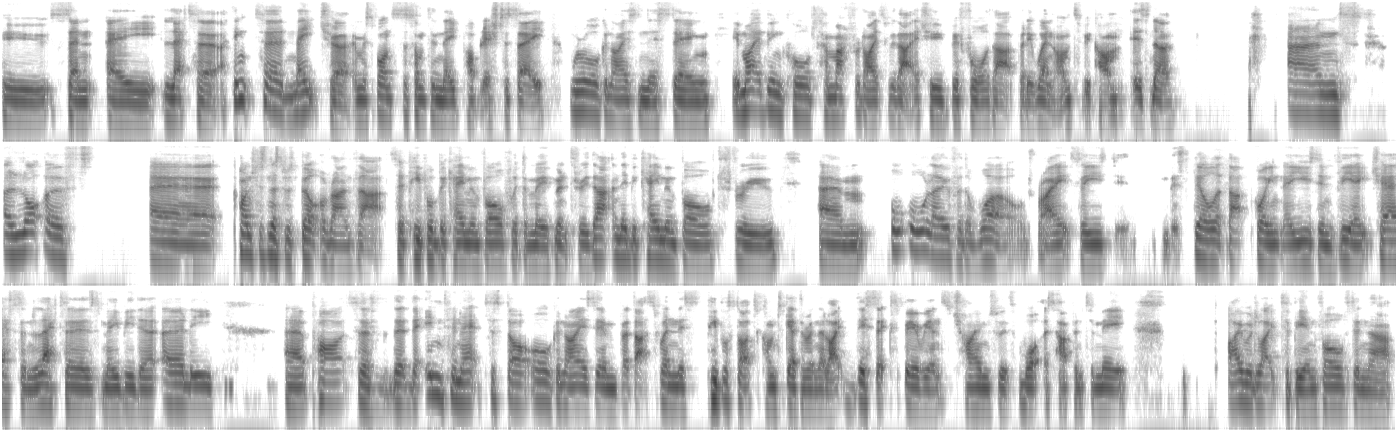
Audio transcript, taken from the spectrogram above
who sent a letter, I think, to Nature in response to something they published to say, We're organizing this thing. It might have been called Hermaphrodites with Attitude before that, but it went on to become ISNA. And a lot of uh, consciousness was built around that. So people became involved with the movement through that, and they became involved through um, all, all, over the world, right? So you, still at that point they're using VHS and letters, maybe the early uh, parts of the, the internet to start organizing. But that's when this people start to come together and they're like, this experience chimes with what has happened to me. I would like to be involved in that.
